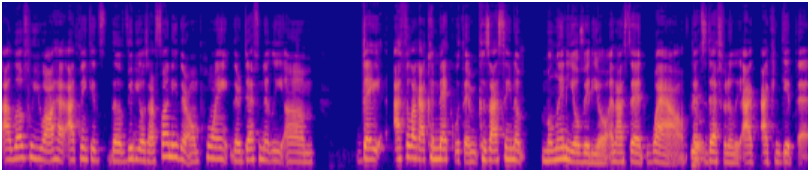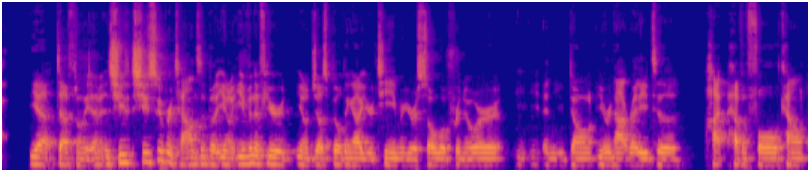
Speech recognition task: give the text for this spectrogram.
I love who you all have. I think it's, the videos are funny. They're on point. They're definitely, um, they I feel like I connect with them because I seen a millennial video and I said, wow, that's yeah. definitely I, I can get that. Yeah, definitely. And she's she's super talented, but you know, even if you're, you know, just building out your team or you're a solopreneur and you don't you're not ready to have a full count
